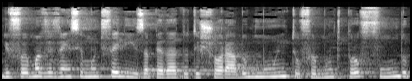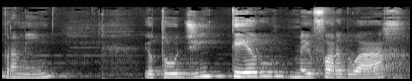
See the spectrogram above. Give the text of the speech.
E foi uma vivência muito feliz, apesar de eu ter chorado muito, foi muito profundo para mim. Eu tô o dia inteiro meio fora do ar.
